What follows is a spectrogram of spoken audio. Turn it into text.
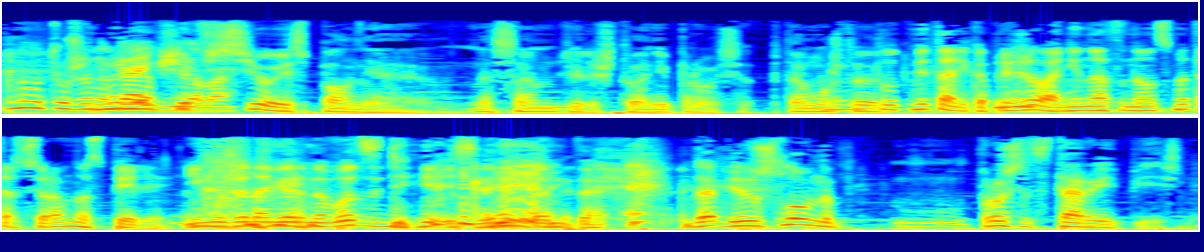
ну, вот уже Ну, я надоело. вообще все исполняю, на самом деле, что они просят. Потому что... Тут Металлика приезжала, они Else Matters все равно спели. Им уже, наверное, вот здесь. Да. Безусловно, просят старые песни.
